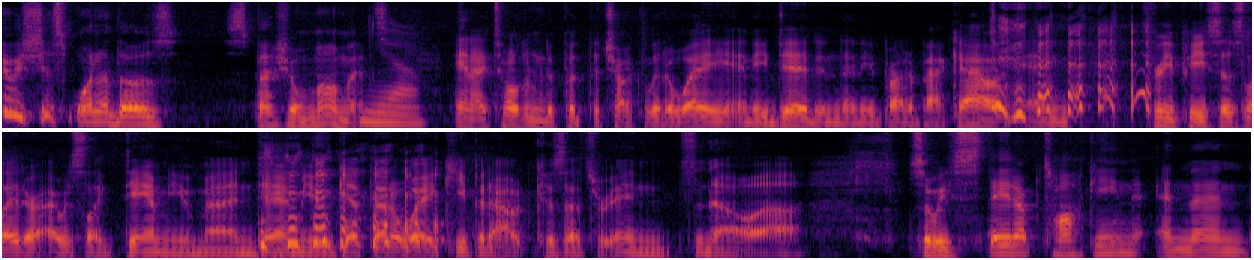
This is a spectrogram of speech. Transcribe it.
it was just one of those special moments. Yeah. And I told him to put the chocolate away, and he did, and then he brought it back out. And three pieces later, I was like, "Damn you, man! Damn you! Get that away! Keep it out, because that's and no." Uh, so we stayed up talking, and then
